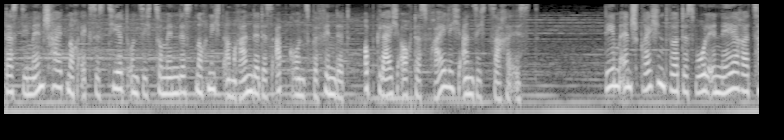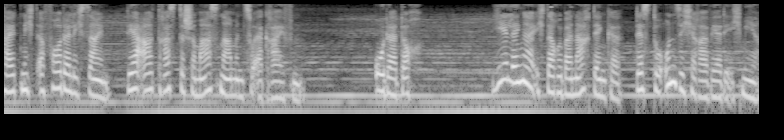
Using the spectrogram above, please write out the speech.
dass die Menschheit noch existiert und sich zumindest noch nicht am Rande des Abgrunds befindet, obgleich auch das freilich Ansichtssache ist. Dementsprechend wird es wohl in näherer Zeit nicht erforderlich sein, derart drastische Maßnahmen zu ergreifen. Oder doch? Je länger ich darüber nachdenke, desto unsicherer werde ich mir.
